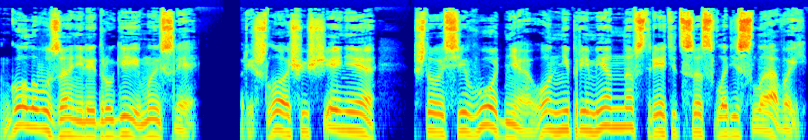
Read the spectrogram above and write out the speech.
Голову заняли другие мысли. Пришло ощущение, что сегодня он непременно встретится с Владиславой,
